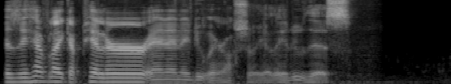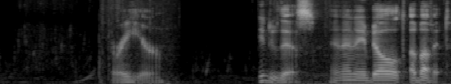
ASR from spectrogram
Because they have like a pillar and then they do, where I'll show you, they do this. Right here. They do this. And then they built above it.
